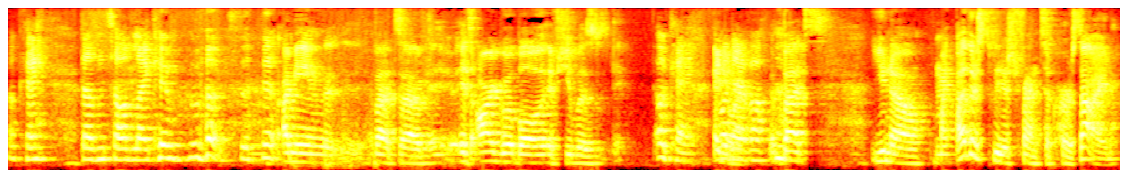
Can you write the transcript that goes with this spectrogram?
Okay. Doesn't sound like him, but I mean, but um, it's arguable if she was okay. anyway. Whatever. But you know, my other Swedish friend took her side.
